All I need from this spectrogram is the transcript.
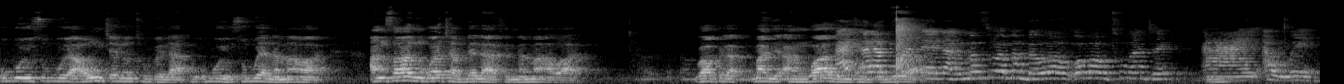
Ubuye usubuya awungitshela ukuthi uvelaphi ubuye usubuya nama award angisakwazi nokuwajabulela kahle nama award ngoba phela manje angikwazi hayi ukuthi ubuya ayakufanele uma suwabambe wawawuthu kanje hayi awuwena.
